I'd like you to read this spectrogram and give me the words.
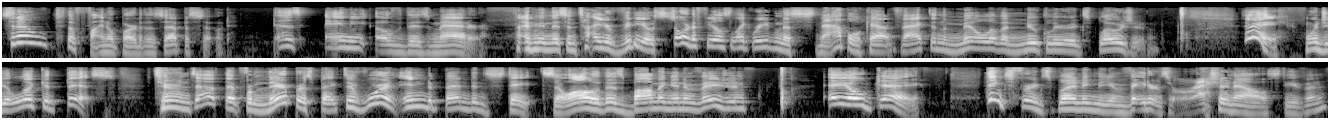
So now to the final part of this episode. Does any of this matter? I mean this entire video sort of feels like reading a Snapple Cap fact in the middle of a nuclear explosion. Hey, would you look at this? Turns out that from their perspective, we're an independent state, so all of this bombing and invasion, a-okay. Thanks for explaining the invader's rationale, Stephen.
